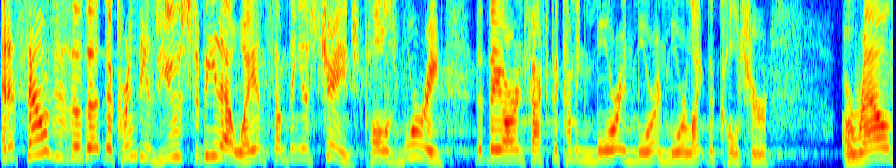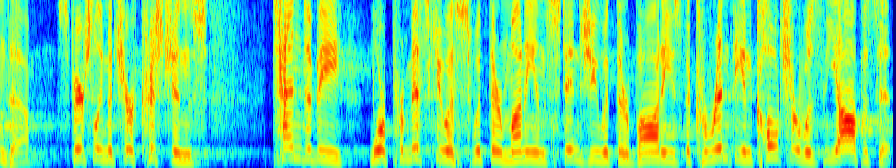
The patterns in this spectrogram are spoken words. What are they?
And it sounds as though the, the Corinthians used to be that way and something has changed. Paul is worried that they are, in fact, becoming more and more and more like the culture around them. Spiritually mature Christians tend to be more promiscuous with their money and stingy with their bodies. The Corinthian culture was the opposite.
